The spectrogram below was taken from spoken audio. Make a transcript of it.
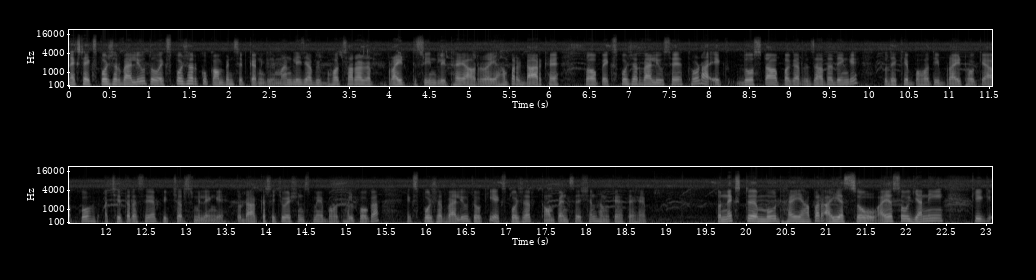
नेक्स्ट है एक्सपोजर वैल्यू तो एक्सपोजर को कॉम्पेंसेट करने के लिए, मान लीजिए अभी बहुत सारा ब्राइट सीन लिट है और यहाँ पर डार्क है तो आप एक्सपोजर वैल्यू से थोड़ा एक, दो स्टॉप अगर ज़्यादा देंगे तो देखिए बहुत ही ब्राइट होकर आपको अच्छी तरह से पिक्चर्स मिलेंगे। तो डार्क सिचुएशंस में बहुत हेल्प होगा एक्सपोजर वैल्यू जो कि एक्सपोजर कॉम्पेंसेशन हम कहते हैं। तो नेक्स्ट मोड है यहाँ पर आई एस ओ आई एस ओ यानी कि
